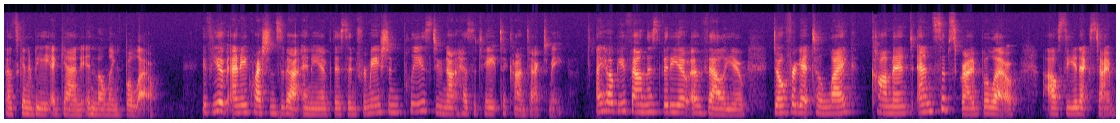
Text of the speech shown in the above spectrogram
That's going to be again in the link below. If you have any questions about any of this information, please do not hesitate to contact me. I hope you found this video of value. Don't forget to like, comment, and subscribe below. I'll see you next time.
